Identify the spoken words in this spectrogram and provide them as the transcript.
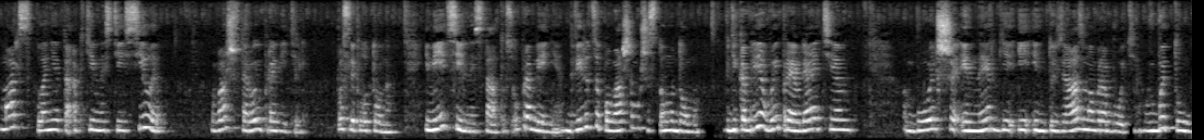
Марс, планета активности и силы, ваш второй управитель после Плутона, имеет сильный статус управления, движется по вашему шестому дому. В декабре вы проявляете больше энергии и энтузиазма в работе, в быту.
